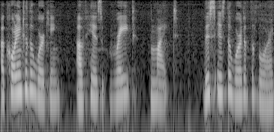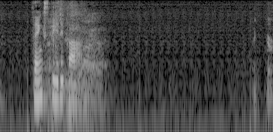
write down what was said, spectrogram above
According to the working of his great might. This is the word of the Lord. Thanks be to God. Thank you, Carol.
